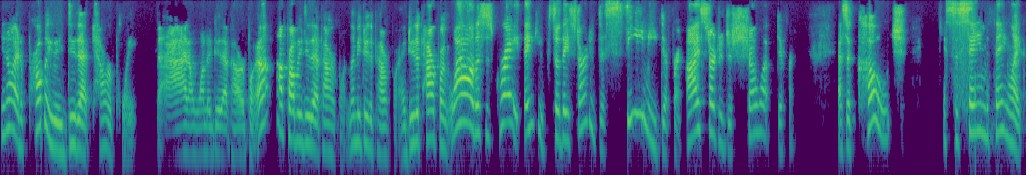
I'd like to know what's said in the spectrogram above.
you know i'd probably do that powerpoint I don't want to do that PowerPoint. Oh, I'll probably do that PowerPoint. Let me do the PowerPoint. I do the PowerPoint. Wow, this is great. Thank you. So they started to see me different. I started to show up different. As a coach, it's the same thing like,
